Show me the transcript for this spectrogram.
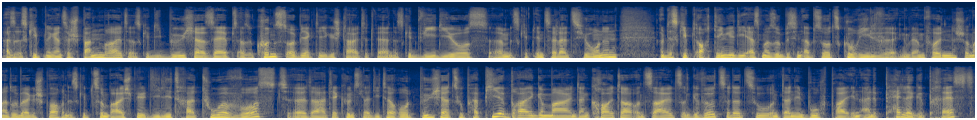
Also es gibt eine ganze Spannbreite. Es gibt die Bücher selbst, also Kunstobjekte, die gestaltet werden. Es gibt Videos, ähm, es gibt Installationen und es gibt auch Dinge, die erstmal so ein bisschen absurd skurril wirken. Wir haben vorhin schon mal drüber gesprochen. Es gibt zum Beispiel die Literaturwurst. Äh, da hat der Künstler Dieter Roth Bücher zu Papierbrei gemahlen, dann Kräuter und Salz und Gewürze dazu und dann den Buchbrei in eine Pelle gepresst.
